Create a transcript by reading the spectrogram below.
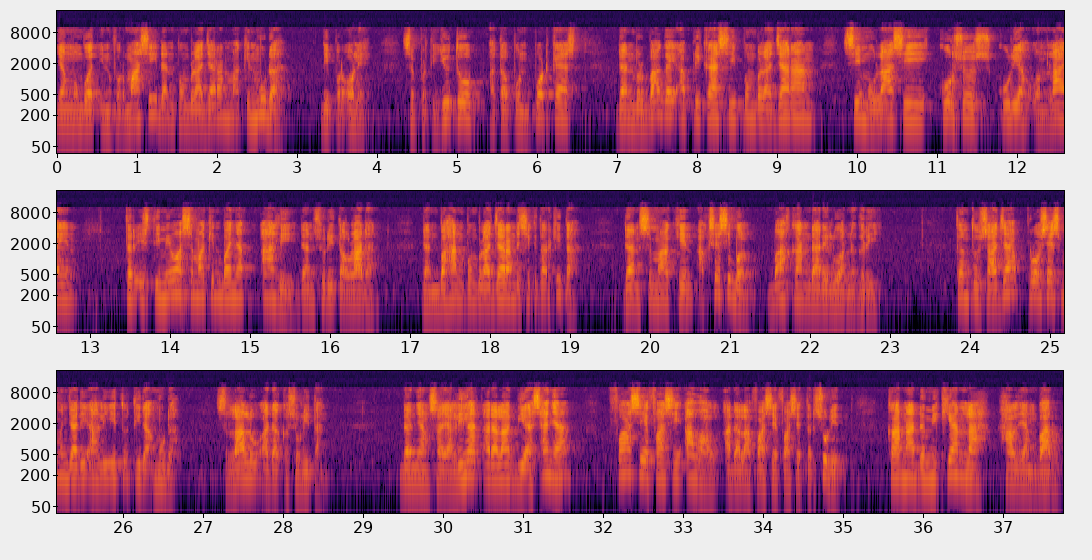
yang membuat informasi dan pembelajaran makin mudah diperoleh seperti YouTube ataupun podcast dan berbagai aplikasi pembelajaran, simulasi, kursus, kuliah online, teristimewa semakin banyak ahli dan suri tauladan dan bahan pembelajaran di sekitar kita dan semakin aksesibel bahkan dari luar negeri. Tentu saja proses menjadi ahli itu tidak mudah. Selalu ada kesulitan. Dan yang saya lihat adalah biasanya fase-fase awal adalah fase-fase tersulit karena demikianlah hal yang baru.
